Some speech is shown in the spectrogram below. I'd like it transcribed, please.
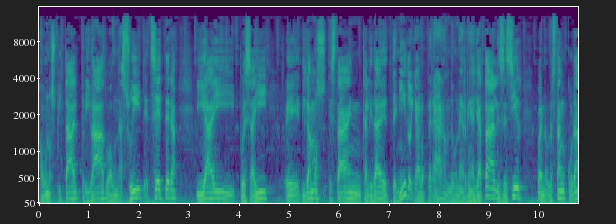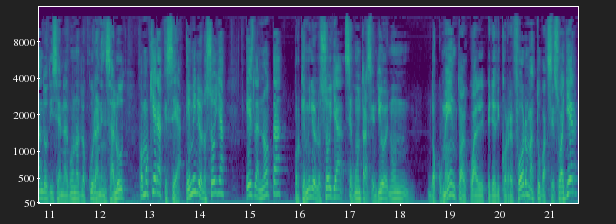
a un hospital privado, a una suite, etcétera, y hay pues ahí eh, digamos, está en calidad de detenido, ya lo operaron de una hernia yatal, es decir, bueno, lo están curando, dicen algunos lo curan en salud, como quiera que sea. Emilio Lozoya es la nota porque Emilio Lozoya, según trascendió en un documento al cual el periódico Reforma tuvo acceso ayer,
